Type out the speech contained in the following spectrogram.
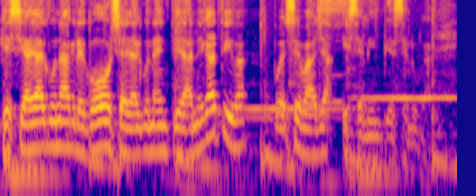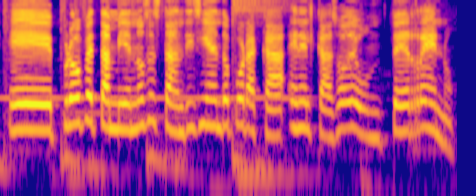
Que si hay algún agregor, si hay alguna entidad negativa, pues se vaya y se limpie ese lugar. Eh, profe, también nos están diciendo por acá en el caso de un terreno,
